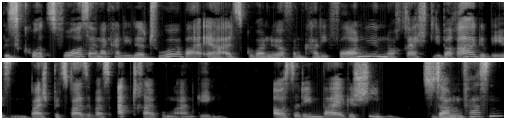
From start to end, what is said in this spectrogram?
Bis kurz vor seiner Kandidatur war er als Gouverneur von Kalifornien noch recht liberal gewesen, beispielsweise was Abtreibungen anging. Außerdem war er geschieden. Zusammenfassend,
